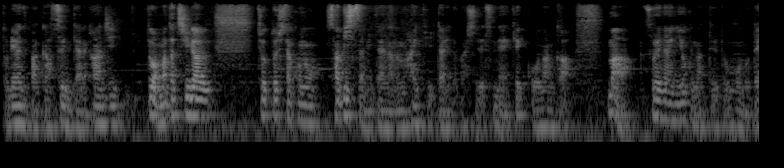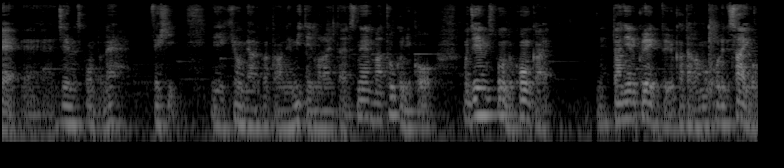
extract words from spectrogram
とりあえず爆発するみたいな感じとはまた違うちょっとしたこの寂しさみたいなのも入っていたりとかしてですね。結構なんかまあそれなりに良くなってると思うので、えージェームズ・ボンドね。ぜひ、えー興味ある方はね見てもらいたいですね、まあ、特にこうジェームズ・ボンド今回、ね、ダニエル・クレイグという方がもうこれで最後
